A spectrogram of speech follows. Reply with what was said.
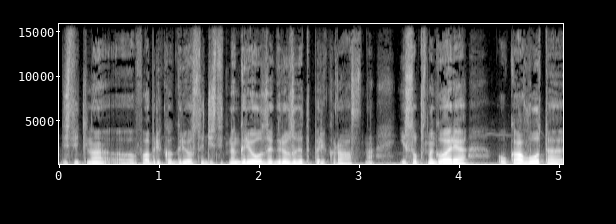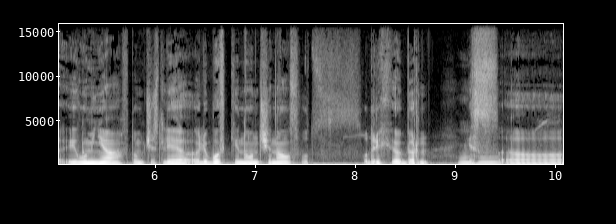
действительно э, фабрика грез, и действительно грезы, грезы это прекрасно. И, собственно говоря, у кого-то, и у меня в том числе, любовь к кино начиналась вот с Одри Хёберн. Из, э,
